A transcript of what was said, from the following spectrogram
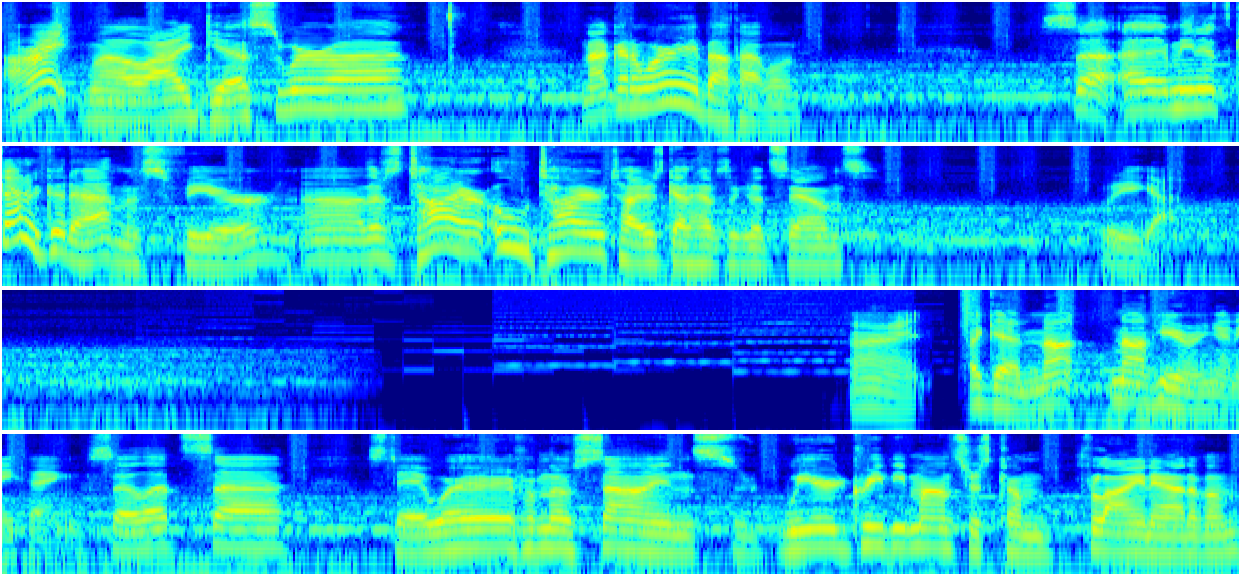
Alright, well, I guess we're, uh, not gonna worry about that one. So, I mean, it's got a good atmosphere. Uh, there's a tire. Oh, tire. Tire's gotta have some good sounds. What do you got? Alright. Again, not not hearing anything. So let's uh, stay away from those signs. Weird, creepy monsters come flying out of them.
